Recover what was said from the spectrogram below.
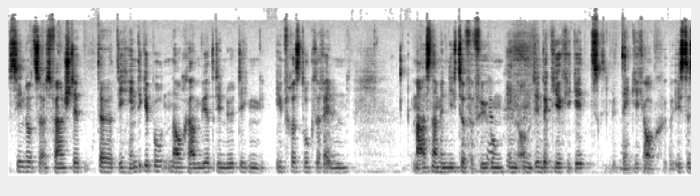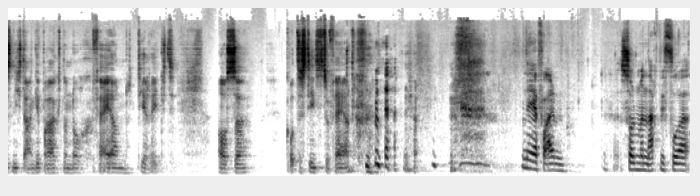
sind uns als Veranstalter die Hände gebunden, auch haben wir die nötigen infrastrukturellen Maßnahmen nicht zur Verfügung. In, und in der Kirche geht, denke ich auch, ist es nicht angebracht und noch feiern direkt, außer Gottesdienst zu feiern. ja. Naja, vor allem soll man nach wie vor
